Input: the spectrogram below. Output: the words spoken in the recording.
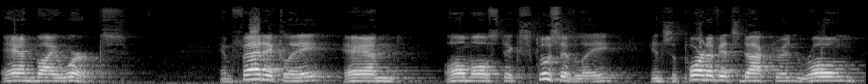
and by works. Emphatically and almost exclusively in support of its doctrine, Rome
